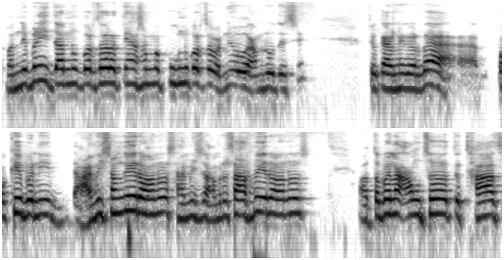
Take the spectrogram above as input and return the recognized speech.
भन्ने पनि जान्नुपर्छ र त्यहाँसम्म पुग्नुपर्छ भन्ने हो हाम्रो उद्देश्य। त्यो कारणले गर्दा पक्कै पनि हामीसँगै रहनुहोस् हामी हाम्रो साथमै रहनुहोस्। तपाईँलाई आउँछ त्यो थाहा छ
